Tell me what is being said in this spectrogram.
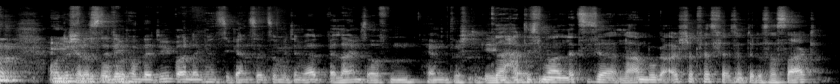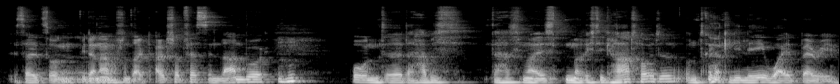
und du schüttelst dir den komplett über und dann kannst du die ganze Zeit so mit dem Erdbeerleim so auf dem Hemd durch die Gegend. Da hatte ich mal letztes Jahr Ladenburger Altstadtfest, ich weiß nicht, ob dir das was sagt. Ist halt so ein, wie der Name schon sagt, Altstadtfest in Ladenburg. Mhm. Und äh, da habe ich, da hatte ich mal, ich bin mal richtig hart heute und trinke ja. Lillet White Berry.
